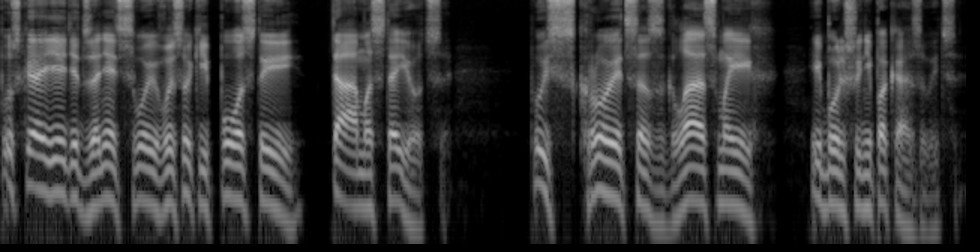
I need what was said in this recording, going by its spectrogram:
Пускай едет занять свой высокий пост и там остается». Пусть скроется с глаз моих и больше не показывается.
